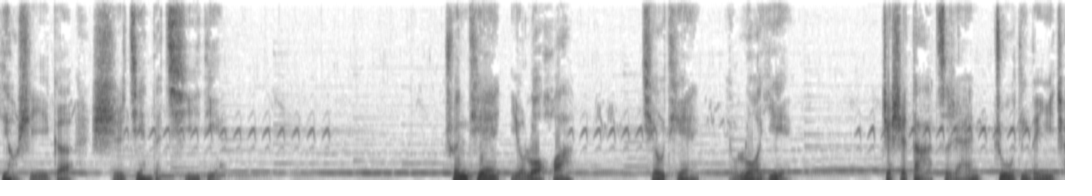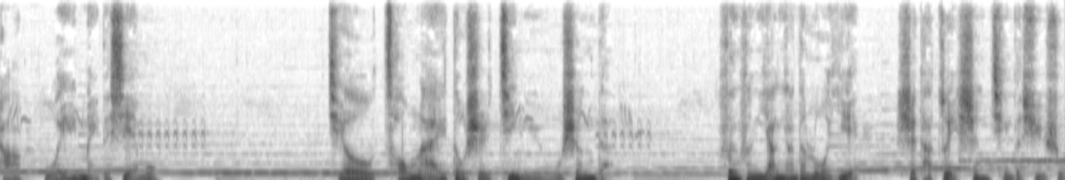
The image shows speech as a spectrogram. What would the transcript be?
又是一个时间的起点。春天有落花，秋天有落叶，这是大自然注定的一场唯美的谢幕。秋从来都是静语无声的，纷纷扬扬的落叶是它最深情的叙述。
